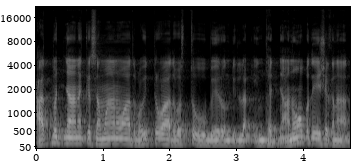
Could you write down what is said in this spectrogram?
ಆತ್ಮಜ್ಞಾನಕ್ಕೆ ಸಮಾನವಾದ ಪವಿತ್ರವಾದ ವಸ್ತು ಬೇರೊಂದಿಲ್ಲ. ಇಂಥ ಜ್ಞಾನೋಪದೇಶಕನಾದ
